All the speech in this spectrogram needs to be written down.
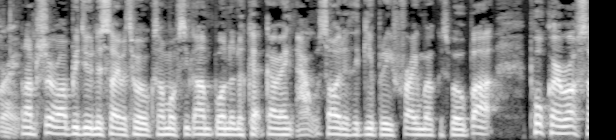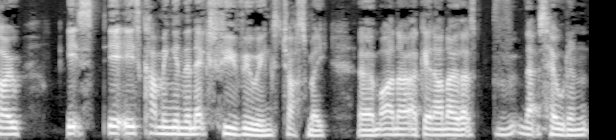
right, and I'm sure I'll be doing the same as well because I'm obviously going to want to look at going outside of the Ghibli framework as well. But Porco Rosso, it's it is coming in the next few viewings. Trust me. Um, I know again. I know that's that's held in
